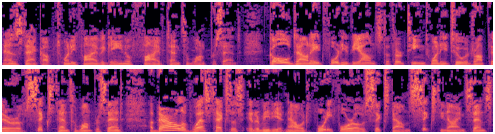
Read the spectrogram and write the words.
NASDAQ up 25, a gain of five tenths of 1%. Gold down 840 the ounce to 1322, a drop there of six tenths of 1%. A barrel of West Texas Intermediate now at 4406 down 69 cents,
